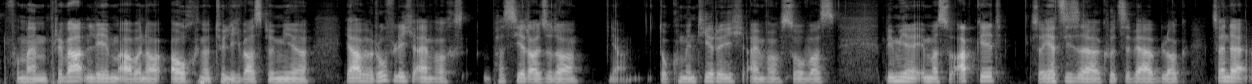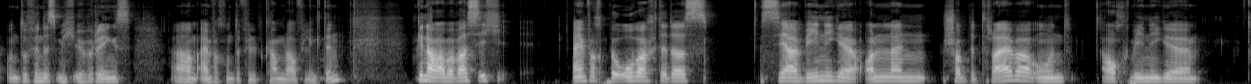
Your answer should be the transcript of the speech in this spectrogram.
von meinem privaten Leben, aber auch natürlich, was bei mir ja beruflich einfach passiert. Also da ja, dokumentiere ich einfach so, was bei mir immer so abgeht. So, jetzt dieser kurze Werbeblock zu Ende und du findest mich übrigens ähm, einfach unter Philipp Kamera auf LinkedIn. Genau, aber was ich einfach beobachte, dass sehr wenige Online-Shop-Betreiber und auch wenige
